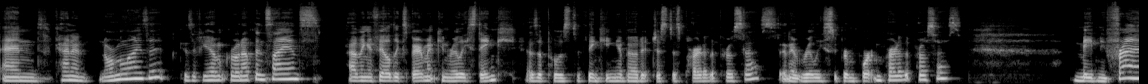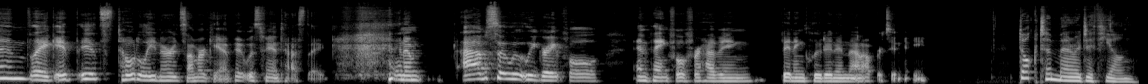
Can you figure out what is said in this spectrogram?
and kind of normalize it. Because if you haven't grown up in science, having a failed experiment can really stink as opposed to thinking about it just as part of the process and a really super important part of the process made new friends. Like it, it's totally nerd summer camp. It was fantastic. And I'm absolutely grateful and thankful for having been included in that opportunity. Dr. Meredith Young.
